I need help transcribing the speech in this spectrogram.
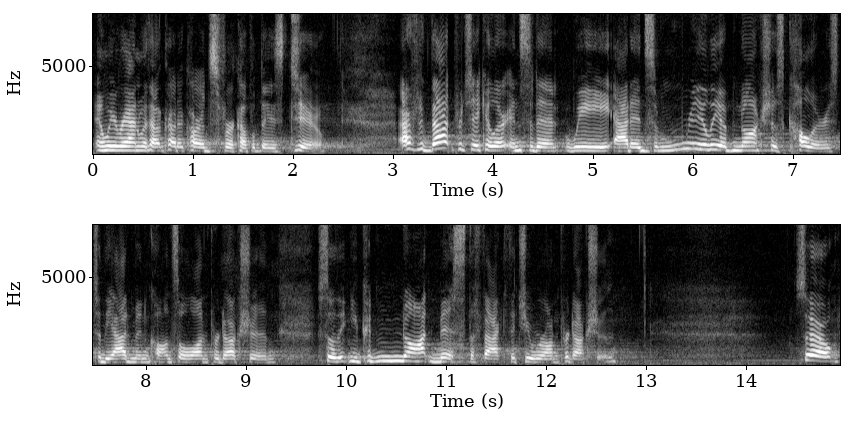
and we ran without credit cards for a couple days too. After that particular incident, we added some really obnoxious colors to the admin console on production so that you could not miss the fact that you were on production. So,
